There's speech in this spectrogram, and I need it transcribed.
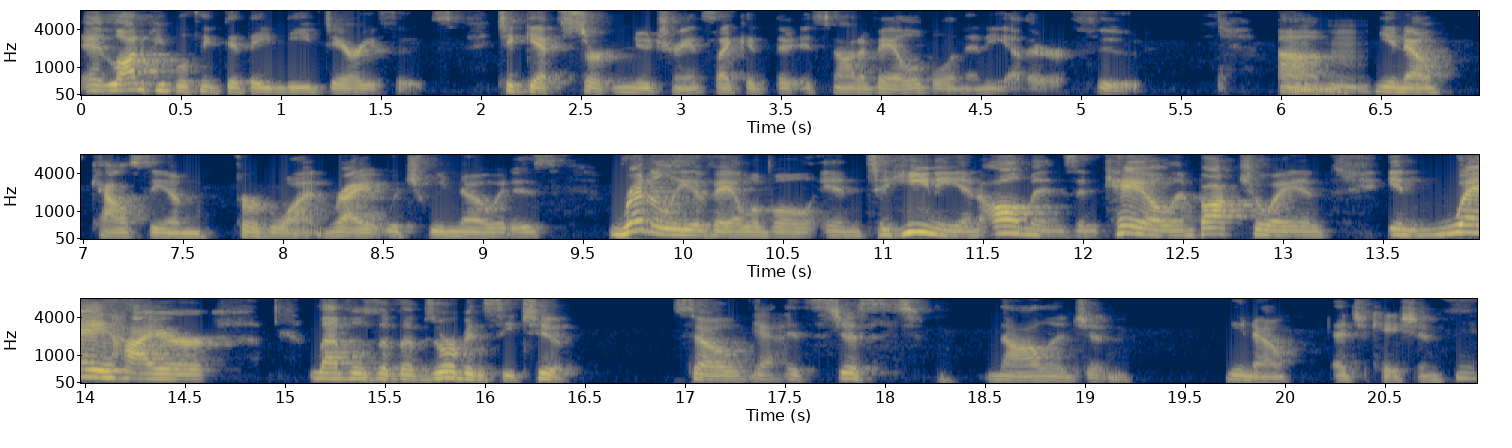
and a lot of people think that they need dairy foods to get certain nutrients, like it, it's not available in any other food. Um, mm-hmm. You know, calcium for one, right? Which we know it is readily available in tahini and almonds and kale and bok choy and in way higher levels of absorbency too. So yeah. it's just knowledge and you know education. Yeah.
